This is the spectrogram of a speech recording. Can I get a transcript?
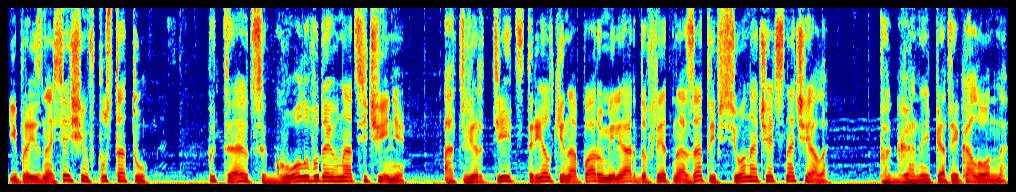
и произносящим в пустоту. Пытаются, голову даю на отсечение. Отвертеть стрелки на пару миллиардов лет назад и все начать сначала. Поганая пятая колонна.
